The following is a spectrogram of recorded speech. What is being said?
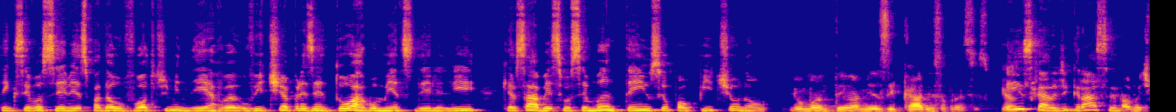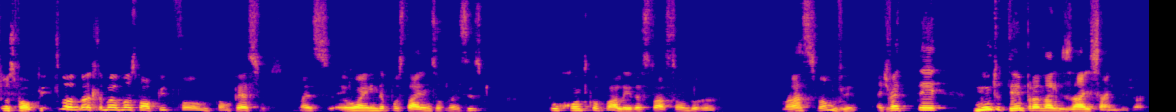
tem que ser você mesmo para dar o voto de Minerva. O Vitinho apresentou argumentos dele ali. Quero saber se você mantém o seu palpite ou não. Eu mantenho a minha zicada em São Francisco. Que isso, cara, de graça. Realmente meus palpites, meus palpites são, são péssimos. Mas eu ainda apostaria em São Francisco por conta que eu falei da situação do Ram. Mas vamos ver. A gente vai ter muito tempo para analisar isso ainda, Jorge.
